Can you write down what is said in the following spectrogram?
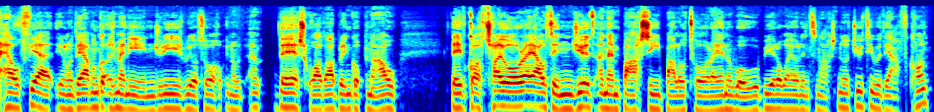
healthier. You know, they haven't got as many injuries. We'll talk. You know, um, their squad I'll bring up now. They've got Traore out injured, and then Bassey, Ballo-Touré, and Iwobi are away on international duty with the Afcon.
